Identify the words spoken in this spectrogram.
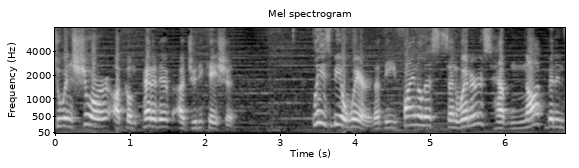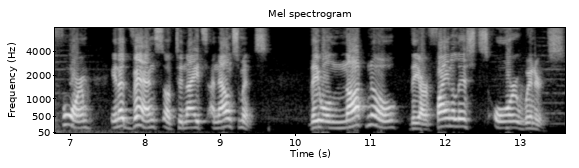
to ensure a competitive adjudication. Please be aware that the finalists and winners have not been informed in advance of tonight's announcements. They will not know they are finalists or winners.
